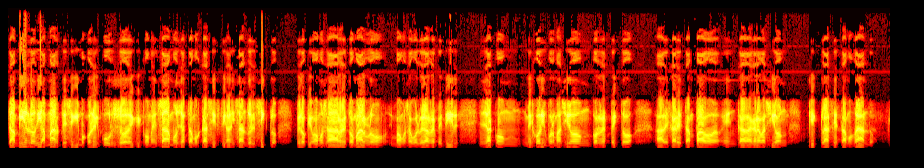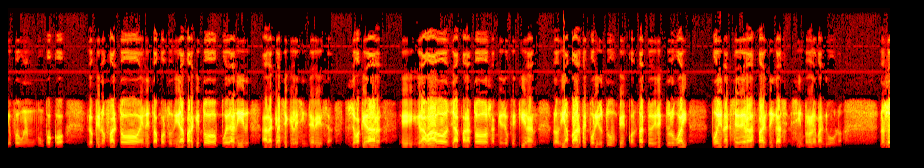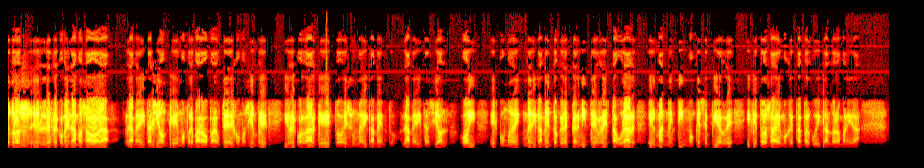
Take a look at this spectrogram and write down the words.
También los días martes seguimos con el curso de que comenzamos, ya estamos casi finalizando el ciclo, pero que vamos a retomarlo, vamos a volver a repetir ya con mejor información con respecto a dejar estampado en cada grabación qué clase estamos dando, que fue un, poco lo que nos faltó en esta oportunidad para que todos puedan ir a la clase que les interesa. Eso va a quedar eh, grabado ya para todos aquellos que quieran los días martes por YouTube en Contacto Directo Uruguay, pueden acceder a las prácticas sin problema ninguno. Nosotros eh, les recomendamos ahora la meditación que hemos preparado para ustedes, como siempre, y recordar que esto es un medicamento. La meditación hoy es como un medicamento que les permite restaurar el magnetismo que se pierde y que todos sabemos que está perjudicando a la humanidad.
